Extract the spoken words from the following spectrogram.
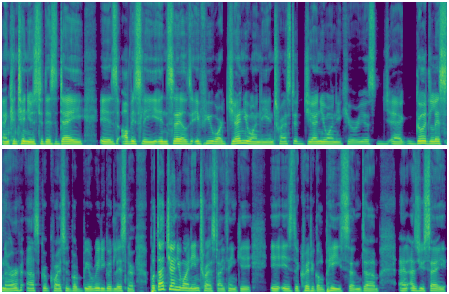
and continues to this day is obviously in sales. If you are genuinely interested, genuinely curious, uh, good listener, ask good questions, but be a really good listener. But that genuine interest, I think, i- i- is the critical piece. And um, and as you say,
